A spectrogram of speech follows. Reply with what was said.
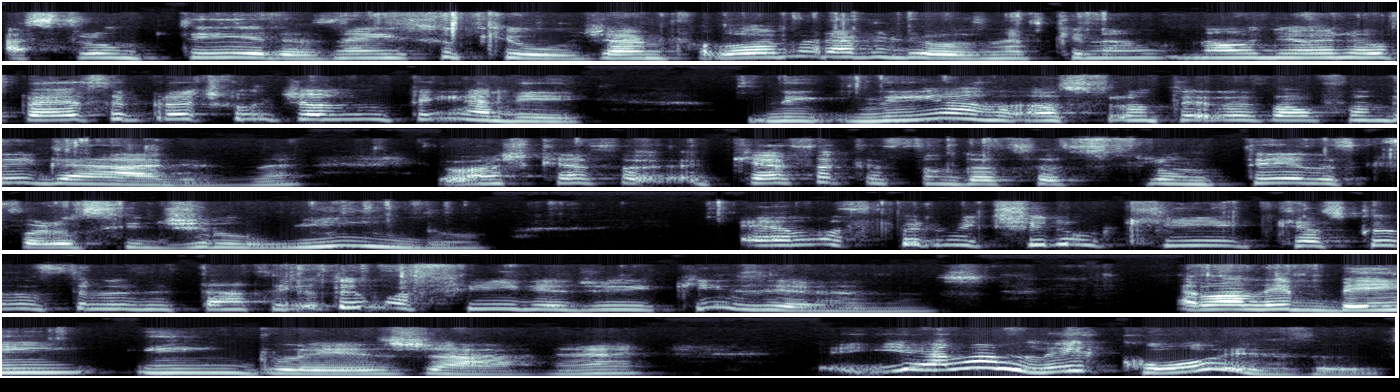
as fronteiras, né, isso que o Jaime falou é maravilhoso, né, porque na, na União Europeia você praticamente já não tem ali nem, nem as fronteiras alfandegárias, né. Eu acho que essa, que essa questão dessas fronteiras que foram se diluindo, elas permitiram que, que as coisas transitassem. Eu tenho uma filha de 15 anos, ela lê bem em inglês já, né, e ela lê coisas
